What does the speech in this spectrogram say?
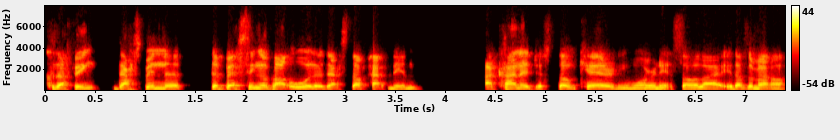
because I think that's been the the best thing about all of that stuff happening. I kind of just don't care anymore, in it. So, like, it doesn't matter.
